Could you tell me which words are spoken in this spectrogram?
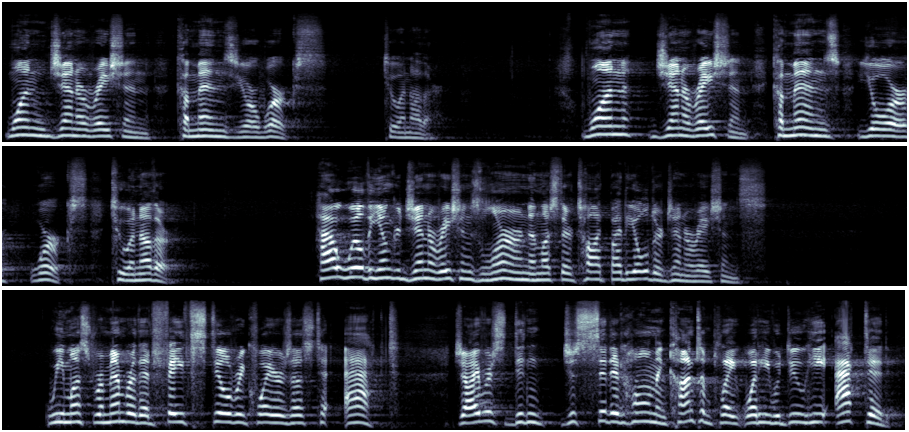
One generation commends your works to another. One generation commends your works to another. How will the younger generations learn unless they're taught by the older generations? We must remember that faith still requires us to act. Jairus didn't just sit at home and contemplate what he would do, he acted.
